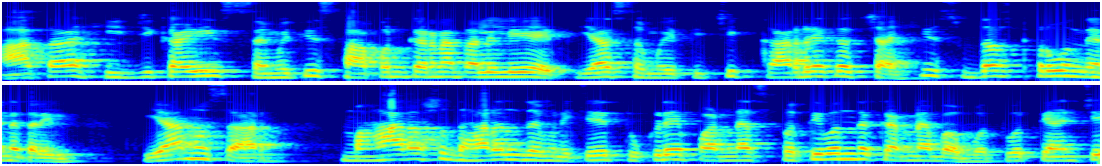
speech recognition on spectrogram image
आता ही जी काही समिती स्थापन करण्यात आलेली आहेत या समितीची कार्यकक्षा ही सुद्धा ठरवून देण्यात आली. यानुसार महाराष्ट्र धारण जमिनीचे तुकडे पाडण्यास प्रतिबंध करण्याबाबत व त्यांचे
